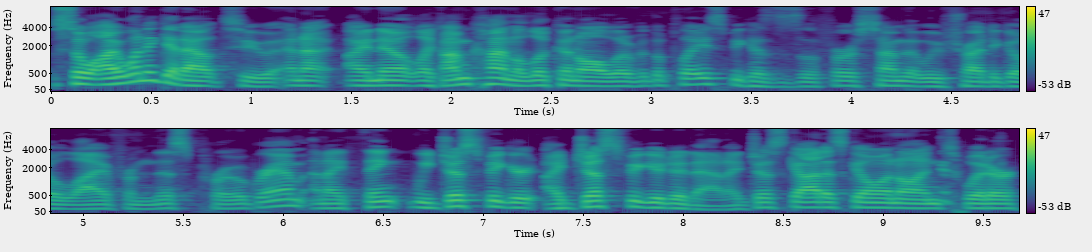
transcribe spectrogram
So I want to get out to, and I, I know like I'm kind of looking all over the place because it's the first time that we've tried to go live from this program, and I think we just figured I just figured it out. I just got us going on Twitter.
